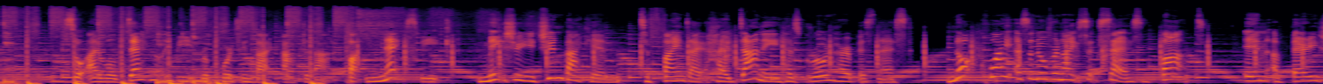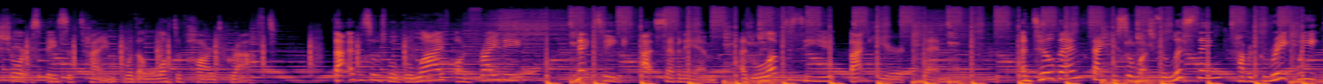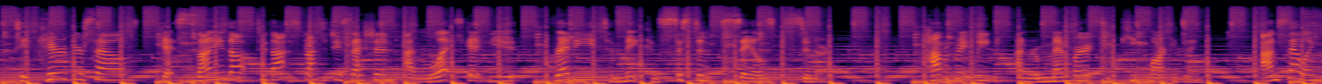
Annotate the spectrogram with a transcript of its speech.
So I will definitely be reporting back after that. But next week, make sure you tune back in to find out how Dani has grown her business, not quite as an overnight success, but in a very short space of time with a lot of hard graft. That episode will go live on Friday next week at 7am. I'd love to see you back here then. Until then, thank you so much for listening. Have a great week. Take care of yourselves. Get signed up to that strategy session and let's get you ready to make consistent sales sooner. Have a great week and remember to keep marketing and selling.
